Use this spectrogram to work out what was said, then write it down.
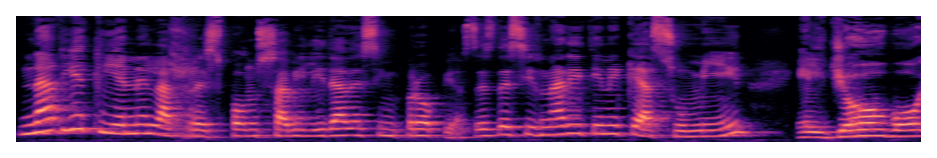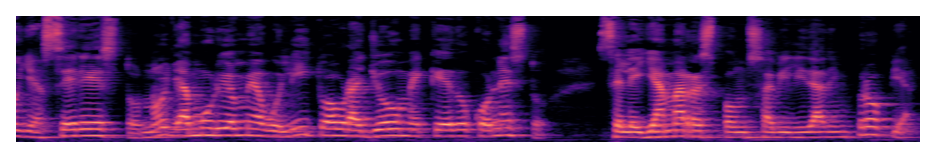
Nadie tiene las responsabilidades impropias, es decir, nadie tiene que asumir el yo voy a hacer esto, ¿no? Ya murió mi abuelito, ahora yo me quedo con esto. Se le llama responsabilidad impropia,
